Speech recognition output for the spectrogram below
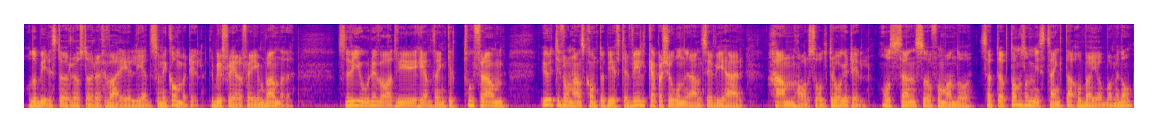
Och då blir det större och större för varje led som vi kommer till. Det blir fler och fler inblandade. Så det vi gjorde var att vi helt enkelt tog fram utifrån hans kontouppgifter, vilka personer anser vi här han har sålt droger till? Och sen så får man då sätta upp dem som misstänkta och börja jobba med dem.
